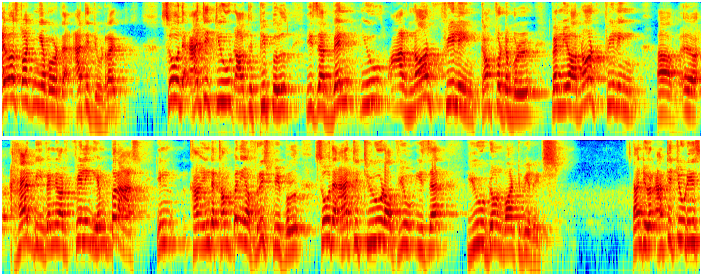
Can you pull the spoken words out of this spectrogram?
i was talking about the attitude right? So the attitude of the people is that when you are not feeling comfortable when you are not feeling uh, uh, happy when you are feeling embarrassed in in the company of rich people so the attitude of you is that you don't want to be rich. And your attitude is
